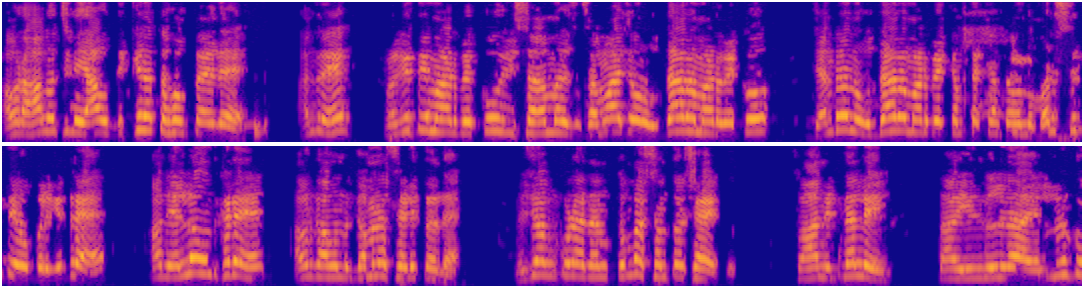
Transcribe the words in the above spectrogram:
ಅವರ ಆಲೋಚನೆ ಯಾವ ದಿಕ್ಕಿನತ್ತ ಹೋಗ್ತಾ ಇದೆ? ಅಂದ್ರೆ ಪ್ರಗತಿ ಮಾಡಬೇಕು, ಈ ಸಮ, ಸಮಾಜವನ್ನು ಉದ್ಧಾರ ಮಾಡಬೇಕು, ಜನರನ್ನು ಉದ್ಧಾರ ಮಾಡ್ಬೇಕಂತಕ್ಕಂಥ ಒಂದು ಮನಸ್ಥಿತಿ ಒಬ್ಬರಿಗಿದ್ರೆ ಅದು ಎಲ್ಲೋ ಒಂದ್ ಕಡೆ ಅವ್ರಿಗೆ ಅವನ ಗಮನ ಸೆಳೀತದೆ. ನಿಜವಾಗ್ಲೂ ಕೂಡ ನನ್ಗೆ ತುಂಬಾ ಸಂತೋಷ ಆಯಿತು. ಸೊ ಆ ನಿಟ್ಟಿನಲ್ಲಿ ಇಲ್ಲಿನ ಎಲ್ಲರಿಗೂ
